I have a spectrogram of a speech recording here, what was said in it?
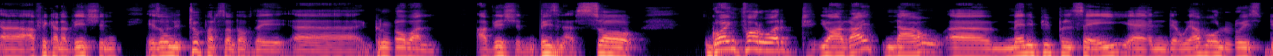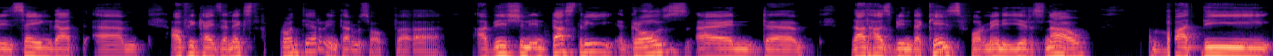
uh, African aviation is only two percent of the uh, global aviation business. So going forward, you are right. Now, uh, many people say, and we have always been saying that um, Africa is the next frontier in terms of uh, aviation industry grows, and uh, that has been the case for many years now. But the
